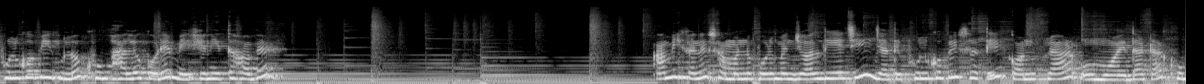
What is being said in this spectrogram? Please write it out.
ফুলকপিগুলো খুব ভালো করে মেখে নিতে হবে। আমি এখানে সামান্য পরিমাণ জল দিয়েছি যাতে ফুলকপির সাথে কর্নফ্লাওয়ার ও ময়দাটা খুব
